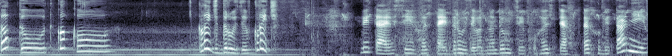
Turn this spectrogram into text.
То тут, ку-ку. Клич друзів, клич. Вітаю всіх гостей, друзів, однодумців у гостях Техобітанії.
